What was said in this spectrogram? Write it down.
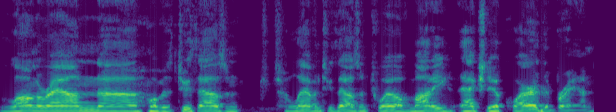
long around, uh, what was it, 2011, 2012, Matti actually acquired the brand.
